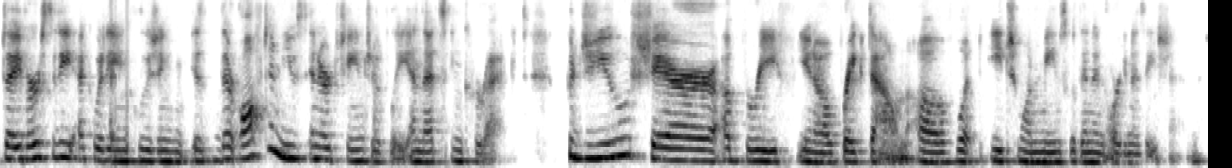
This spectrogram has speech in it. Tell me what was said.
diversity, equity, inclusion is they're often used interchangeably, and that's incorrect. Could you share a brief, you know, breakdown of what each one means within an organization?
